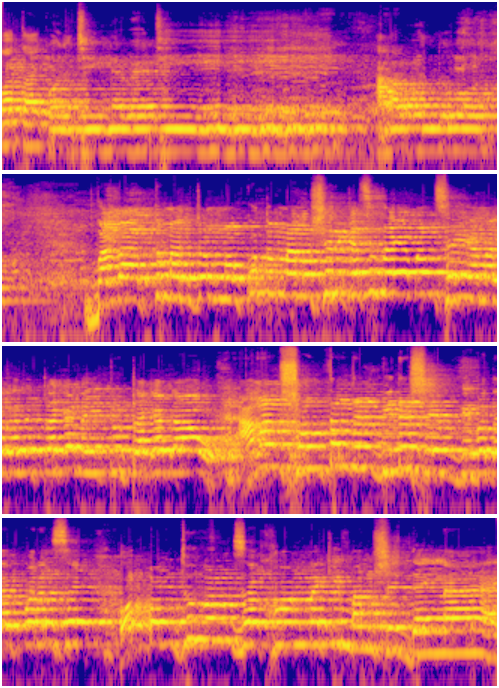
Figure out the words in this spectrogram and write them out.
কথা কোন ঠিক নেবে আমার বন্ধু বাবা, তোমার জন্য কত মানুষের কাছে যায় বলছে আমার কাছে টাকা নেই, একটু টাকা দাও। আমার সন্তানদের বিদেশে বিপদে পড়েছে। ও বন্ধুগণ, যখন নাকি মানুষের দেয় নাই,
